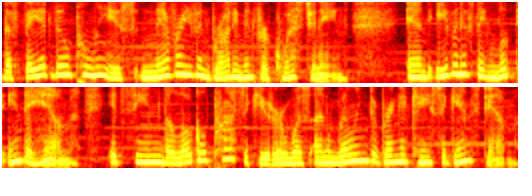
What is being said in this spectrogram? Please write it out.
the Fayetteville police never even brought him in for questioning. And even if they looked into him, it seemed the local prosecutor was unwilling to bring a case against him.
